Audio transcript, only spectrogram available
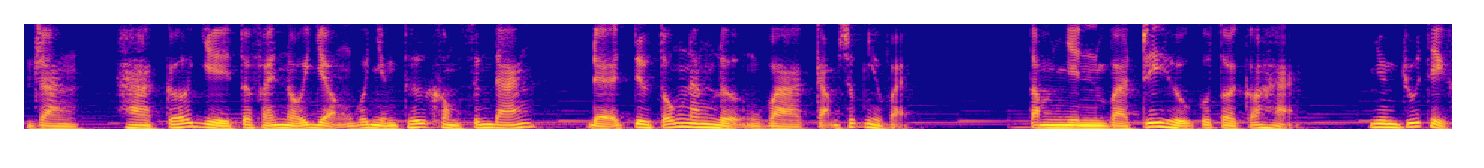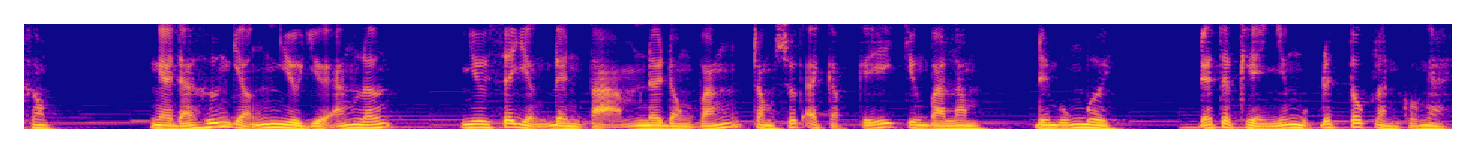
rằng hà cớ gì tôi phải nổi giận với những thứ không xứng đáng để tiêu tốn năng lượng và cảm xúc như vậy. Tầm nhìn và trí hiểu của tôi có hạn, nhưng chúa thì không. Ngài đã hướng dẫn nhiều dự án lớn như xây dựng đền tạm nơi đồng vắng trong suốt Ai Cập ký chương 35 đến 40 để thực hiện những mục đích tốt lành của Ngài.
